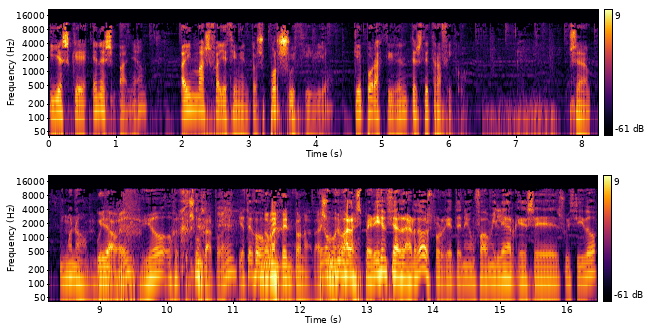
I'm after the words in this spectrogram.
y es que en España hay más fallecimientos por suicidio que por accidentes de tráfico. O sea, bueno, cuidado, ¿eh? Yo es un dato, ¿eh? Yo tengo no me invento nada. Tengo muy mala experiencia en las dos porque tenía un familiar que se suicidó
